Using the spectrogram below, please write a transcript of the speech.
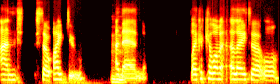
And so I do. Mm-hmm. And then, like a kilometer later or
